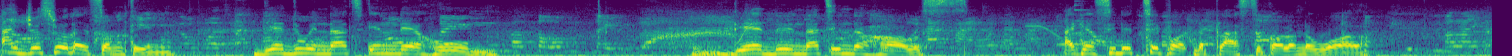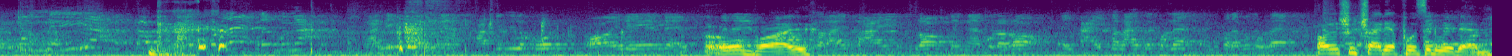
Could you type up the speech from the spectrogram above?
I just realized something. They're doing that in their home. They're doing that in the house. I can see the tip of the plastic all on the wall. oh boy. Or you should try the opposite way then.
